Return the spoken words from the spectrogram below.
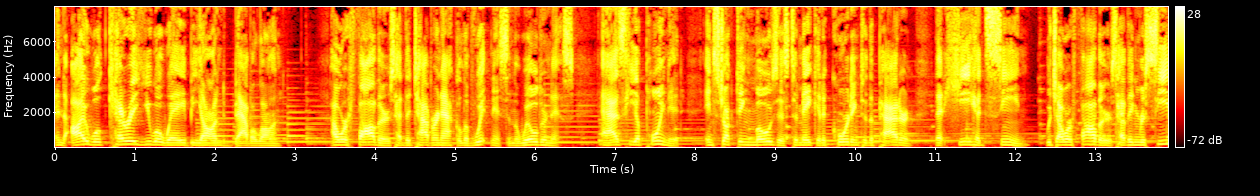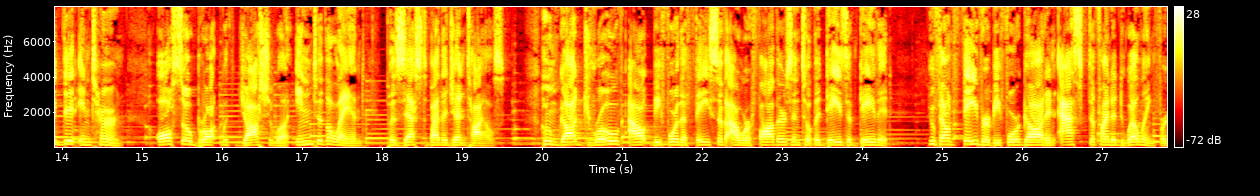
and I will carry you away beyond Babylon. Our fathers had the tabernacle of witness in the wilderness, as he appointed, instructing Moses to make it according to the pattern that he had seen, which our fathers, having received it in turn, also brought with Joshua into the land possessed by the Gentiles, whom God drove out before the face of our fathers until the days of David, who found favor before God and asked to find a dwelling for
